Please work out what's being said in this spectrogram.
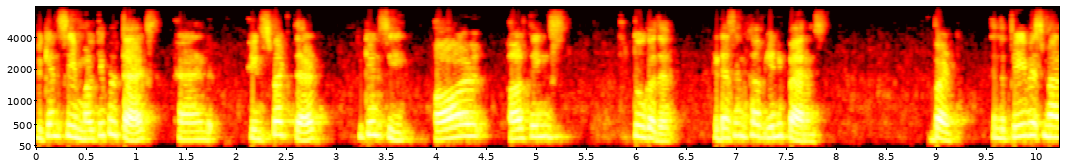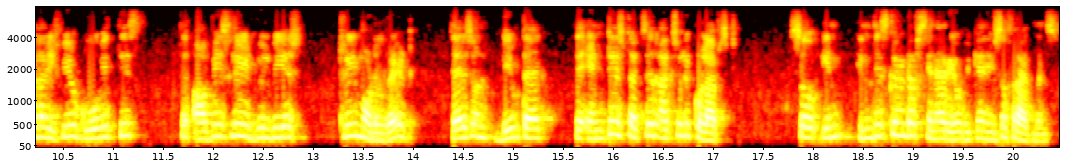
we can see multiple tags and inspect that, we can see all all things together. It doesn't have any parents. But in the previous manner, if you go with this, then obviously it will be a tree model, right? There is one div tag, the entire structure actually collapsed. So in, in this kind of scenario, we can use the fragments.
